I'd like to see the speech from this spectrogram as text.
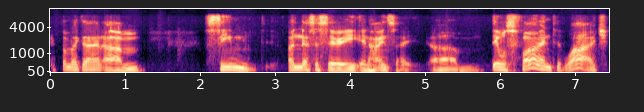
something like that, um, seemed unnecessary in hindsight. Um, it was fun to watch,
